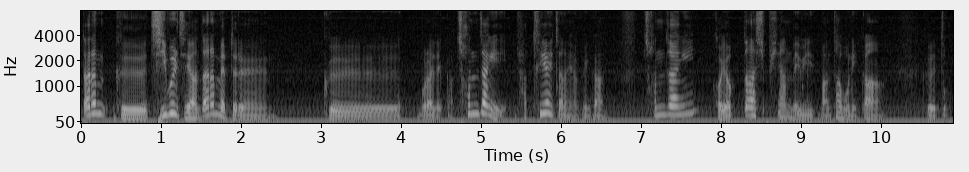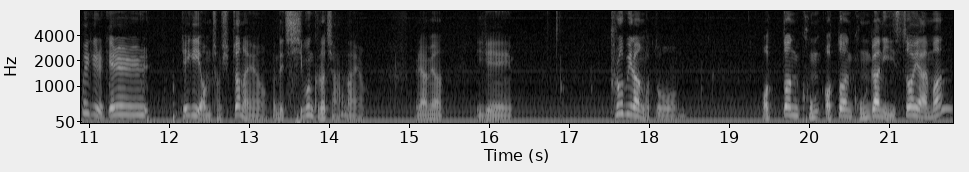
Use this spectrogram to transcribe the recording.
다른 그 집을 제외한 다른 맵들은 그 뭐라 해야 될까 천장이 다 트여 있잖아요. 그러니까 천장이 거의 없다시피 한 맵이 많다 보니까 그 뚝배기를 깰 깨기 엄청 쉽잖아요. 근데 집은 그렇지 않아요. 왜냐하면 이게 프롭이란 것도 어떤 공 어떤 공간이 있어야만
